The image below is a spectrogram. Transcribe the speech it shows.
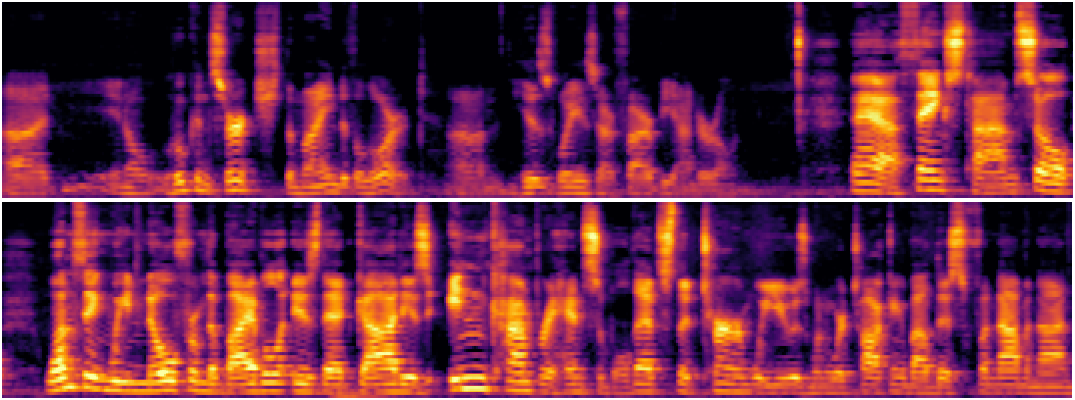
uh, you know, who can search the mind of the Lord? Um, his ways are far beyond our own. Yeah, thanks, Tom. So, one thing we know from the Bible is that God is incomprehensible. That's the term we use when we're talking about this phenomenon,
